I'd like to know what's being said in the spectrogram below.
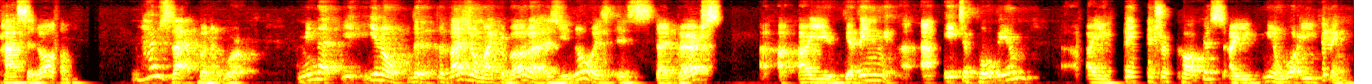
pass it on. How's that going to work? I mean, that you know, the, the vaginal microbiota, as you know, is, is diverse. Are you giving Atopobium? Are you giving enterococcus? Are you, you know, what are you giving?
